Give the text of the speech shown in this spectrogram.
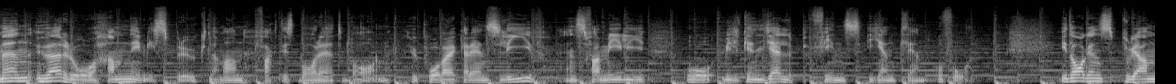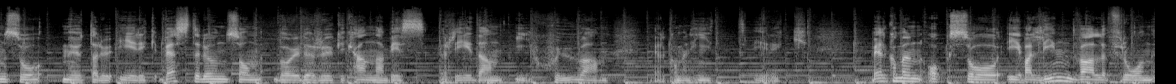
Men hur är det då att hamna i missbruk när man faktiskt bara är ett barn? Hur påverkar det ens liv, ens familj och vilken hjälp finns egentligen att få? I dagens program så möter du Erik Westerlund som började röka cannabis redan i sjuan. Välkommen hit Erik. Välkommen också Eva Lindvall från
